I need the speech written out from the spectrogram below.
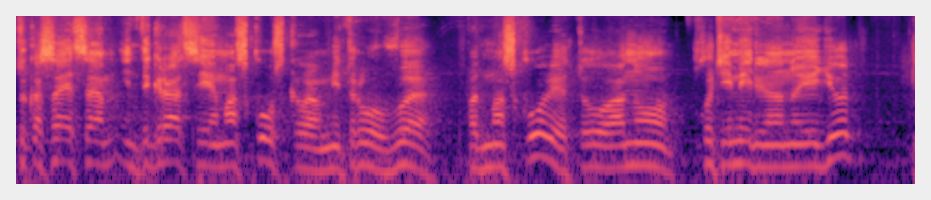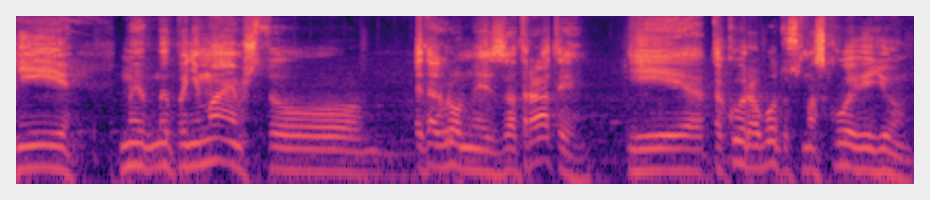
Что касается интеграции московского метро в Подмосковье, то оно, хоть и медленно, оно идет, и мы, мы понимаем, что это огромные затраты, и такую работу с Москвой ведем.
